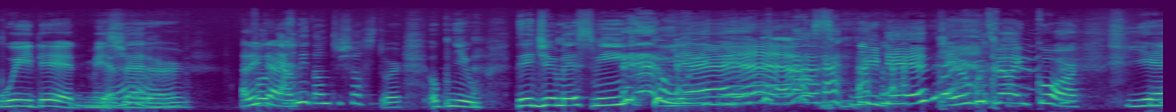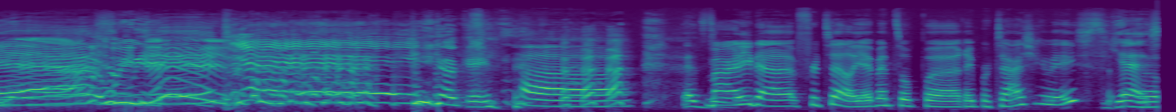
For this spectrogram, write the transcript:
We did, miss Yeah, you. better. Ik Alida, echt niet enthousiast hoor. Opnieuw. Did you miss me? yes, we did. En we moeten wel in koor. Yes, we did. Yay! Oké. Maar it. Alida, vertel, jij bent op eh, reportage geweest. Yes. Eh,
